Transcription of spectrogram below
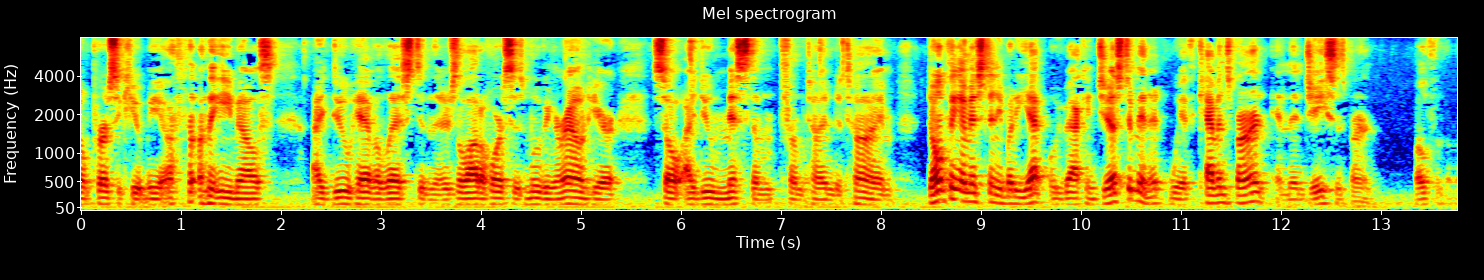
don't persecute me on, on the emails. I do have a list, and there's a lot of horses moving around here, so I do miss them from time to time. Don't think I missed anybody yet. We'll be back in just a minute with Kevin's Barn and then Jason's Barn, both of them.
